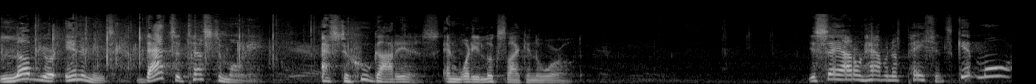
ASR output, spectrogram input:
Love your enemies. That's a testimony as to who God is and what He looks like in the world. You say, I don't have enough patience. Get more.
